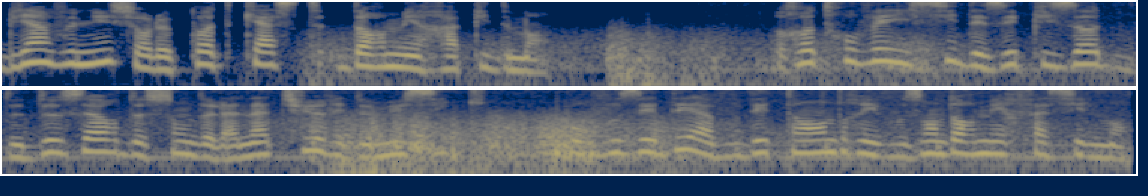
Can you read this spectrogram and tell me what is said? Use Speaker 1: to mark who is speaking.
Speaker 1: Bienvenue sur le podcast Dormir rapidement. Retrouvez ici des épisodes de 2 heures de sons de la nature et de musique pour vous aider à vous détendre et vous endormir facilement.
